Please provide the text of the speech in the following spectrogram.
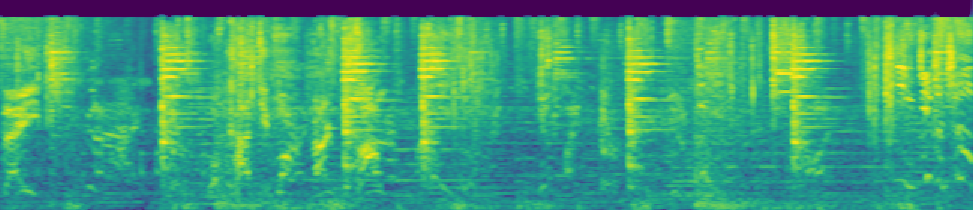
春梅，我看你往哪儿跑！你这个臭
